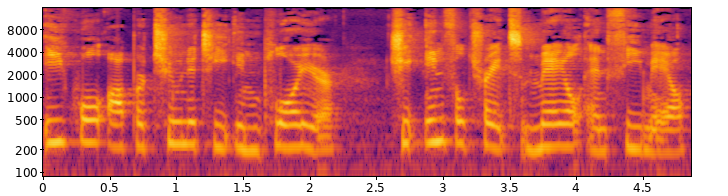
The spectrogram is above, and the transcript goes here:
equal opportunity employer. She infiltrates male and female.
